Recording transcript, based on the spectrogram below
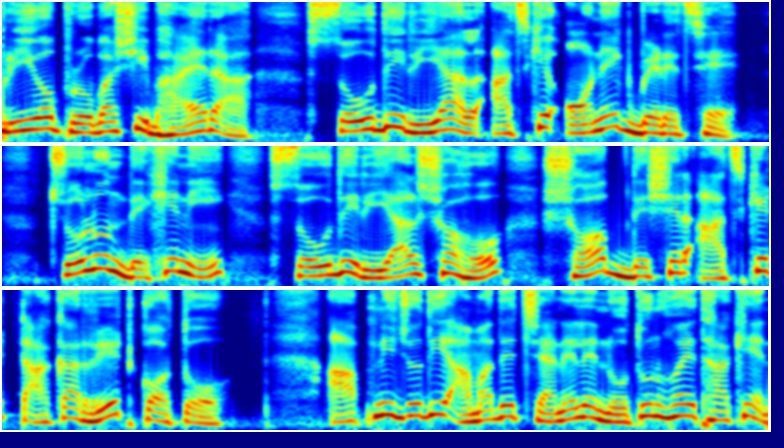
প্রিয় প্রবাসী ভাইয়েরা, সৌদি রিয়াল আজকে অনেক বেড়েছে। চলুন দেখেনি সৌদি রিয়াল সহ সব দেশের আজকে টাকার রেট কত। আপনি যদি আমাদের চ্যানেলে নতুন হয়ে থাকেন,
